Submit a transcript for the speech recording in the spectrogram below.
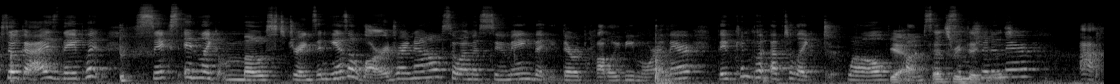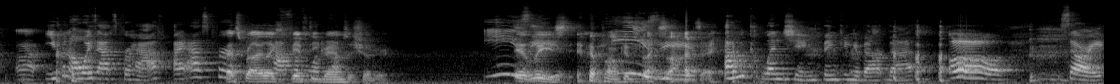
So, guys, they put six in like most drinks, and he has a large right now. So I'm assuming that there would probably be more in there. They can put up to like twelve Yeah, pumps of some shit in ridiculous. there. Uh, uh, you can always ask for half. I asked for. That's probably like half of 50 one grams pump. of sugar. Easy. At least a pumpkin spice Easy. latte. I'm clenching thinking about that. oh, sorry.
